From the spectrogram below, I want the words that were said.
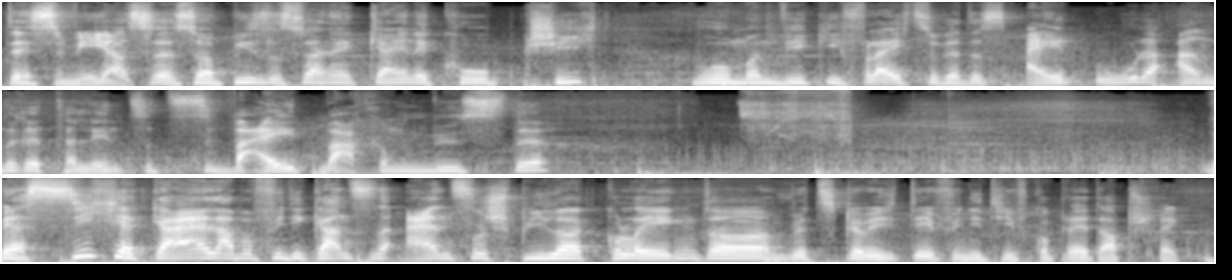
Das wäre so ein bisschen so eine kleine Coop-Geschichte wo man wirklich vielleicht sogar das ein oder andere Talent zu zweit machen müsste. Wäre sicher geil, aber für die ganzen Einzelspieler-Kollegen da wird es, glaube ich, definitiv komplett abschrecken.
